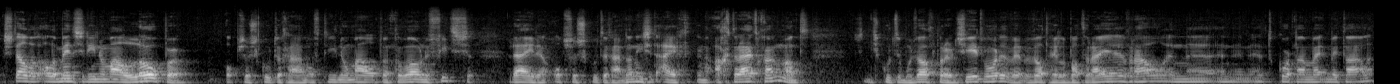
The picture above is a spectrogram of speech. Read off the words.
stel dat alle mensen die normaal lopen op zo'n scooter gaan, of die normaal op een gewone fiets rijden op zo'n scooter gaan, dan is het eigenlijk een achteruitgang. Want die scooter moet wel geproduceerd worden. We hebben wel het hele batterijenverhaal en, eh, en, en het tekort aan me- metalen.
